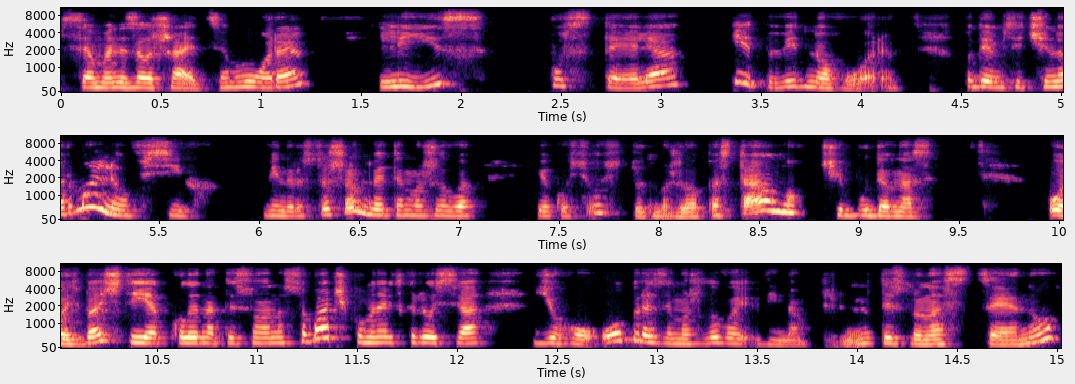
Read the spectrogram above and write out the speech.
Все, в мене залишається море, ліс, пустеля і, відповідно, гори. Подивимося, чи нормально у всіх він розташований. Давайте, можливо, якось ось тут, можливо, поставимо, чи буде в нас. Ось, бачите, я коли натиснула на собачку, мене відкрилися його образи, можливо, він натисну на сцену.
